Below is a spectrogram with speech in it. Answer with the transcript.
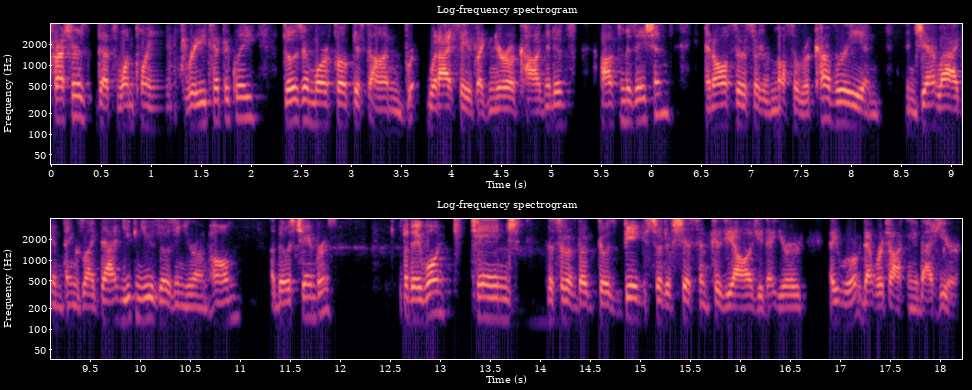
pressures that's 1.3 typically. Those are more focused on what I say is like neurocognitive optimization and also sort of muscle recovery and, and jet lag and things like that. You can use those in your own home, uh, those chambers, but they won't change the sort of the, those big sort of shifts in physiology that you're that we're talking about here.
